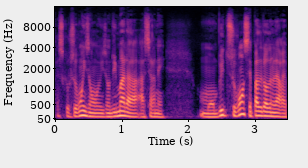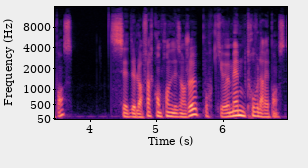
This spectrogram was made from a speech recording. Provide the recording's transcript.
Parce que souvent, ils ont, ils ont du mal à, à cerner. Mon but, souvent, c'est pas de leur donner la réponse, c'est de leur faire comprendre les enjeux pour qu'eux-mêmes trouvent la réponse.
